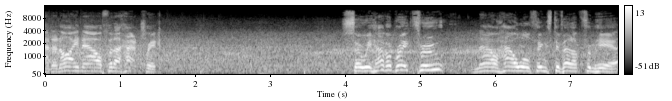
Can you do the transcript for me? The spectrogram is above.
and an eye now for the hat-trick. So we have a breakthrough. Now how will things develop from here?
